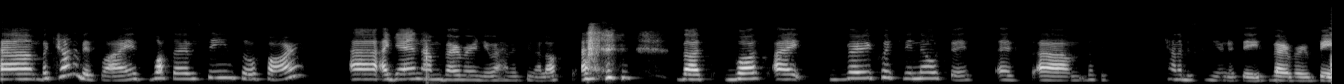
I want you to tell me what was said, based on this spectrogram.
um, but cannabis wise, what I've seen so far, uh, again, I'm very, very new. I haven't seen a lot. but what I very quickly noticed is um, that the cannabis community is very, very big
